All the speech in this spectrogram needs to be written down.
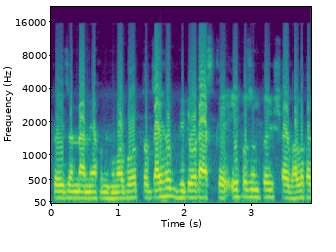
তো এই জন্য আমি এখন ঘুমাবো। তো যাই হোক, ভিডিওটা আজকে এই পর্যন্তই। সবাই ভালো থাকবে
